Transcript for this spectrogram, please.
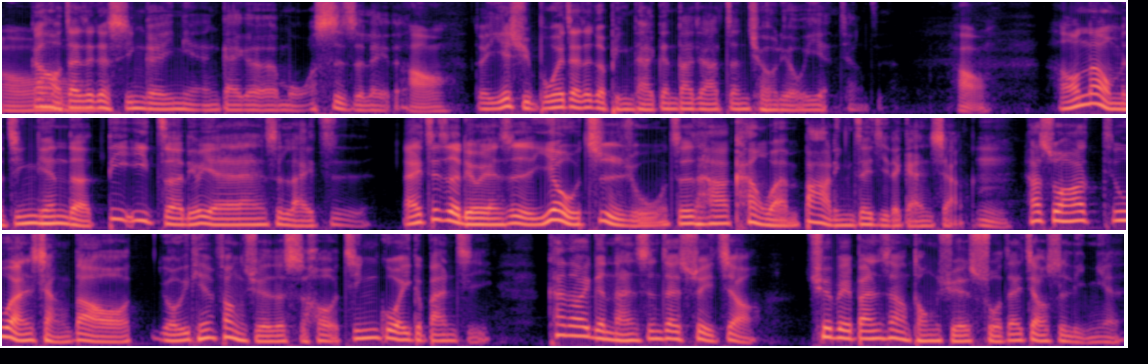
哦，刚好在这个新的一年改个模式之类的。好对，也许不会在这个平台跟大家征求留言这样子。好，好，那我们今天的第一则留言是来自来这则留言是幼稚如，这是他看完霸凌这集的感想。嗯他说他突然想到、哦，有一天放学的时候，经过一个班级，看到一个男生在睡觉，却被班上同学锁在教室里面，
